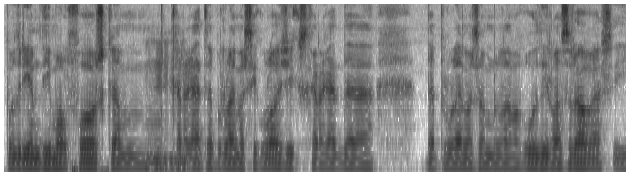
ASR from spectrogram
podríem dir molt fosc, amb, mm. carregat de problemes psicològics, carregat de, de problemes amb la beguda i les drogues i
